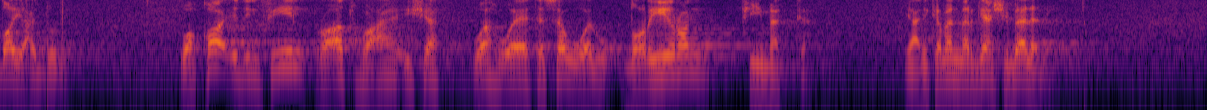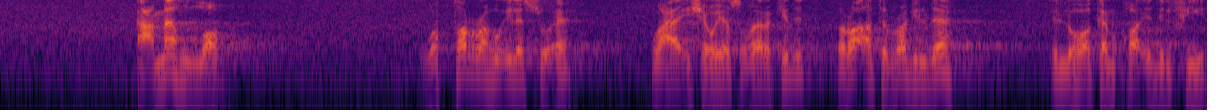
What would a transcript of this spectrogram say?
ضيع الدنيا. وقائد الفيل رأته عائشة وهو يتسول ضريرا في مكة. يعني كمان ما رجعش بلده. أعماه الله. واضطره إلى السؤال. وعائشة وهي صغيرة كده رأت الراجل ده اللي هو كان قائد الفيل.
